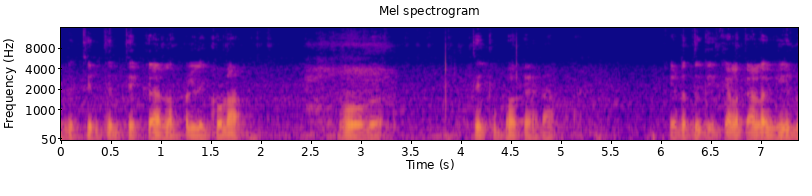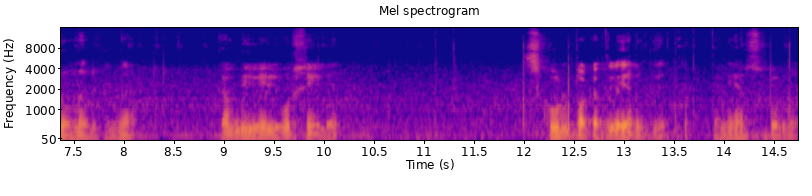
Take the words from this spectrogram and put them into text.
இடத்திற்கு தெற்கால பள்ளிக்கூடம். ரோடு. தெற்கு பார்க்க இடம். இடத்துக்கு கிழக்கால வீடு ஒன்று இருக்குங்க. கம்பி வேலி ஒரு சைடு. ஸ்கூல் பக்கத்துலேயே இருக்குது தனியார் ஸ்கூலு.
